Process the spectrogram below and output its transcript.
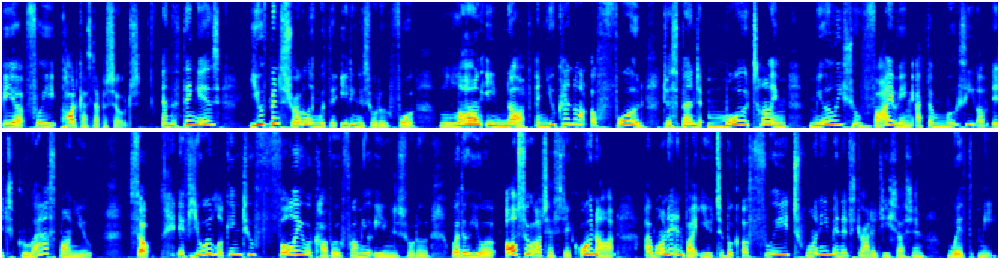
via free podcast episodes. And the thing is, You've been struggling with an eating disorder for long enough, and you cannot afford to spend more time merely surviving at the mercy of its grasp on you. So, if you're looking to fully recover from your eating disorder, whether you're also autistic or not, I want to invite you to book a free 20 minute strategy session with me.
